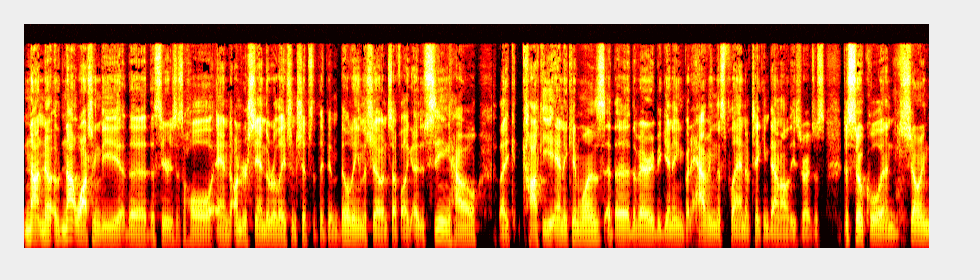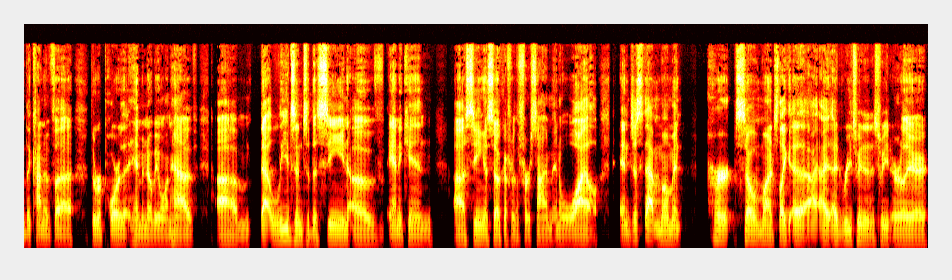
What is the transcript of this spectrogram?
not know not watching the the the series as a whole and understand the relationships that they've been building in the show and stuff like uh, seeing how like cocky Anakin was at the the very beginning but having this plan of taking down all these droids just just so cool and showing the kind of uh the rapport that him and Obi-Wan have um that leads into the scene of Anakin uh seeing Ahsoka for the first time in a while. And just that moment hurt so much. Like uh, I, I retweeted a tweet earlier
